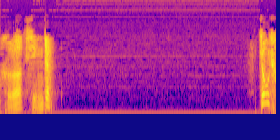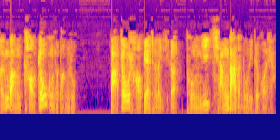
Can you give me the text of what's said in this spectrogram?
和行政。周成王靠周公的帮助，把周朝变成了一个统一强大的奴隶制国家。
